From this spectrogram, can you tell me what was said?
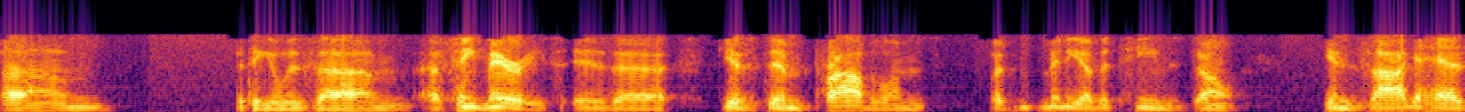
Um, I think it was um, uh, St. Mary's is uh, gives them problems, but many other teams don't. Gonzaga has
